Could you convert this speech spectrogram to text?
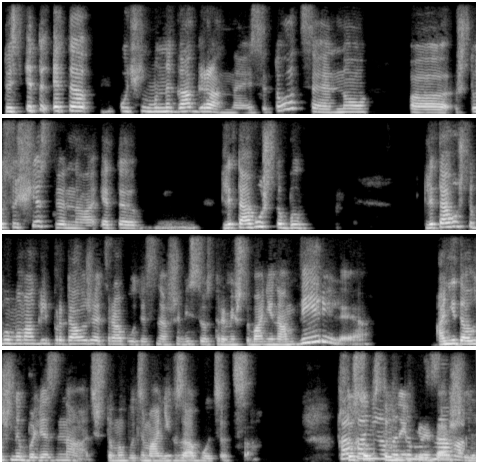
то есть это, это очень многогранная ситуация, но э, что существенно, это для того, чтобы для того, чтобы мы могли продолжать работать с нашими сестрами, чтобы они нам верили, они должны были знать, что мы будем о них заботиться. Как что, они об этом произошло.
